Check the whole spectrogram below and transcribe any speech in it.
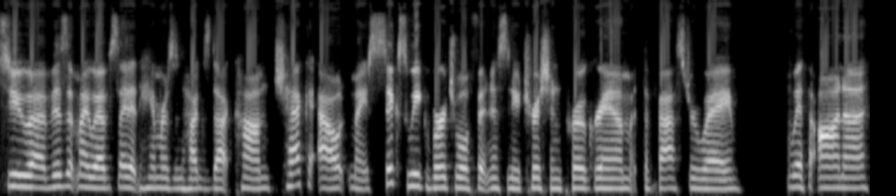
to uh, visit my website at hammersandhugs.com. Check out my six week virtual fitness and nutrition program, The Faster Way with Ahna.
